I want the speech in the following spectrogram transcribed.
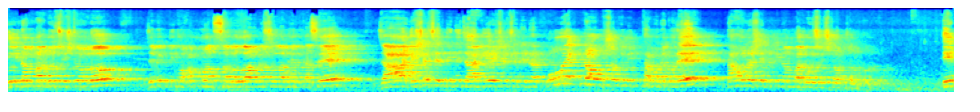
দুই নম্বর বৈশিষ্ট্য হলো যে ব্যক্তি মোহাম্মদ সাল্লাল্লাহু সাল্লামের কাছে যা এসেছে, তিনি যা দিয়ে এসেছেন, এটার কোনো একটা অংশকে মিথ্যা মনে করে তাহলে সে দুই নম্বর বৈশিষ্ট্য অর্জন করল। তিন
